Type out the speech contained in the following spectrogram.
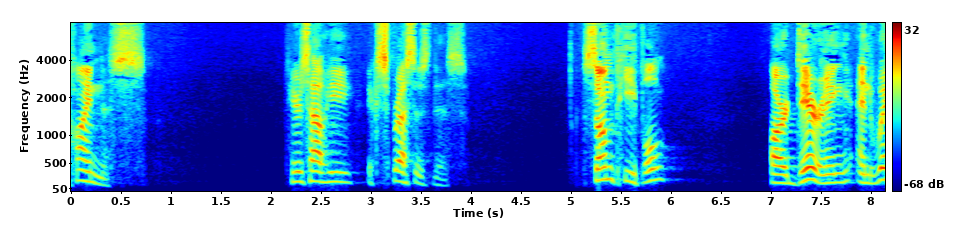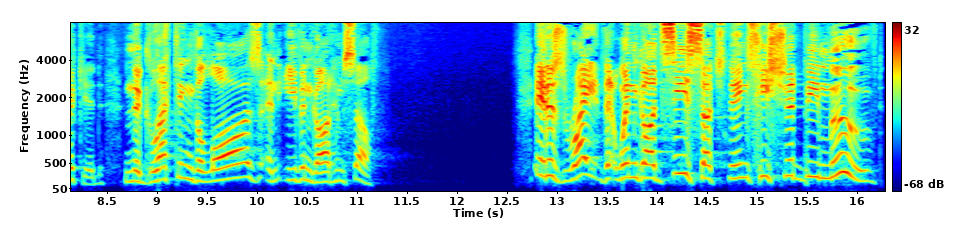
kindness. Here's how he expresses this Some people are daring and wicked, neglecting the laws and even God himself. It is right that when God sees such things, he should be moved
